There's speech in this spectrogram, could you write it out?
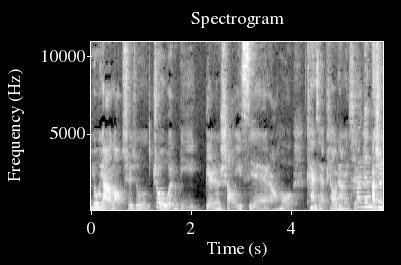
优雅老去就皱纹比别人少一些，然后看起来漂亮一些，他跟而是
